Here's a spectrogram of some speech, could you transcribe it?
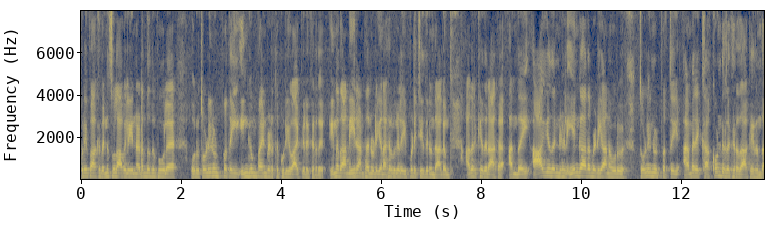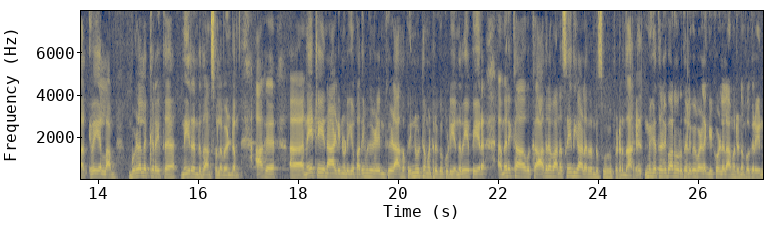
குறிப்பாக வெனிசுலாவிலே நடந்தது போல ஒரு தொழில்நுட்பத்தை இங்கும் பயன்படுத்தக்கூடிய வாய்ப்பு இருக்கிறது. என்னதான் ஈரான் தன்னுடைய நகர்வுகளை இப்படி செய்திருந்தாலும் அதற்கு எதிராக அந்த ஆயுதங்கள் இயங்காதபடியான ஒரு தொழில்நுட்பத்தை அமெரிக்கா கொண்டிருக்கிறதாக இருந்தால் இவையெல்லாம் விழலுக்கிறைத்த நீர் என்று தான் சொல்ல வேண்டும். ஆக நேற்றைய நாளினுடைய பதிவுகளின் கீழாக பின்னூட்டமிட்டிருக்கக்கூடிய நிறைய பேர் அமெரிக்காவுக்கு ஆதரவான செய்தியாளர் என்று சூழப்பட்டிருந்தார்கள் மிக தெளிவான ஒரு தெளிவை வழங்கிக் கொள்ளலாம் என்று நம்புகிறேன்.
